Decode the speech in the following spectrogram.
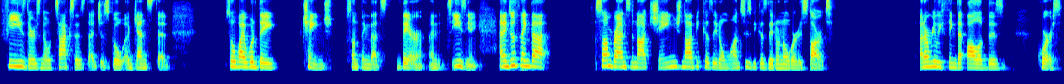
fees, there's no taxes that just go against it. So why would they change something that's there and it's easy? And I do think that some brands do not change, not because they don't want to, is because they don't know where to start. I don't really think that all of this course,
